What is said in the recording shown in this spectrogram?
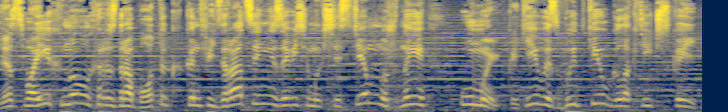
Для своих новых разработок Конфедерации независимых систем нужны умы, какие в избытке у Галактической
